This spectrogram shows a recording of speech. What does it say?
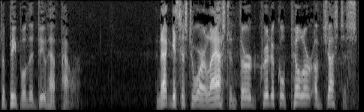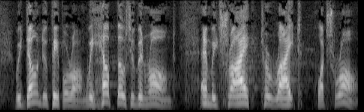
to people that do have power. And that gets us to our last and third critical pillar of justice. We don't do people wrong. We help those who've been wronged and we try to right what's wrong.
